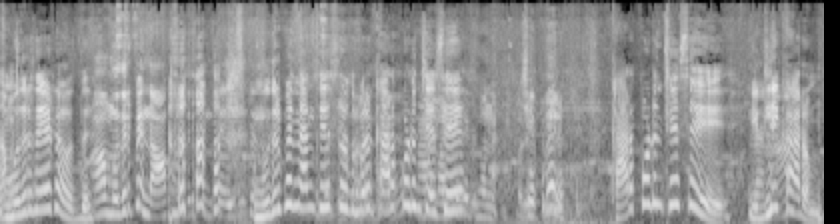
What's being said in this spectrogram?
ఆ, ముదిరితే ఏటవుద్ది? ఆ ముదిరిపోయింది. ముదిరిపోయింది. ఎంత తీసుకుంది మరి కారపొడి చేసి. చెప్పారు. కారపొడి చేసి. ఇడ్లీ కారం.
